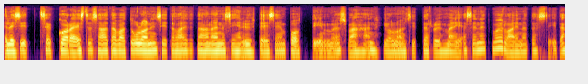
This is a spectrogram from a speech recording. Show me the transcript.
Eli sitten se koreista saatava tulo, niin siitä laitetaan aina siihen yhteiseen pottiin myös vähän, jolloin sitten ryhmän jäsenet voi lainata siitä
